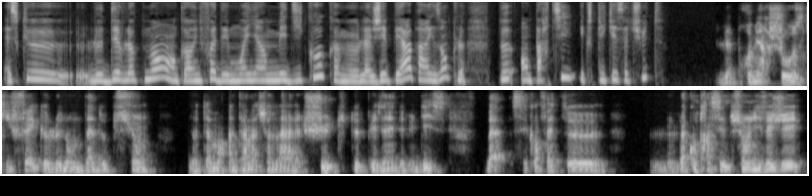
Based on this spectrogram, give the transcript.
Est-ce que le développement, encore une fois, des moyens médicaux, comme la GPA par exemple, peut en partie expliquer cette chute? La première chose qui fait que le nombre d'adoptions, notamment internationales, chute depuis les années 2010, bah, c'est qu'en fait, euh, la contraception et l'IVG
